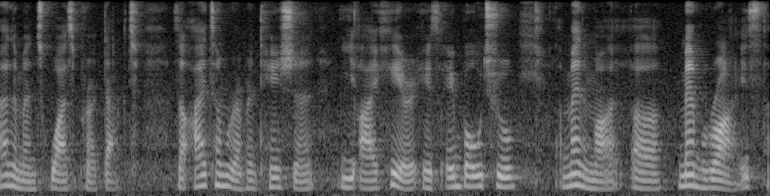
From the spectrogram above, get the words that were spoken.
element-wise product. The item representation EI here is able to uh, memorize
